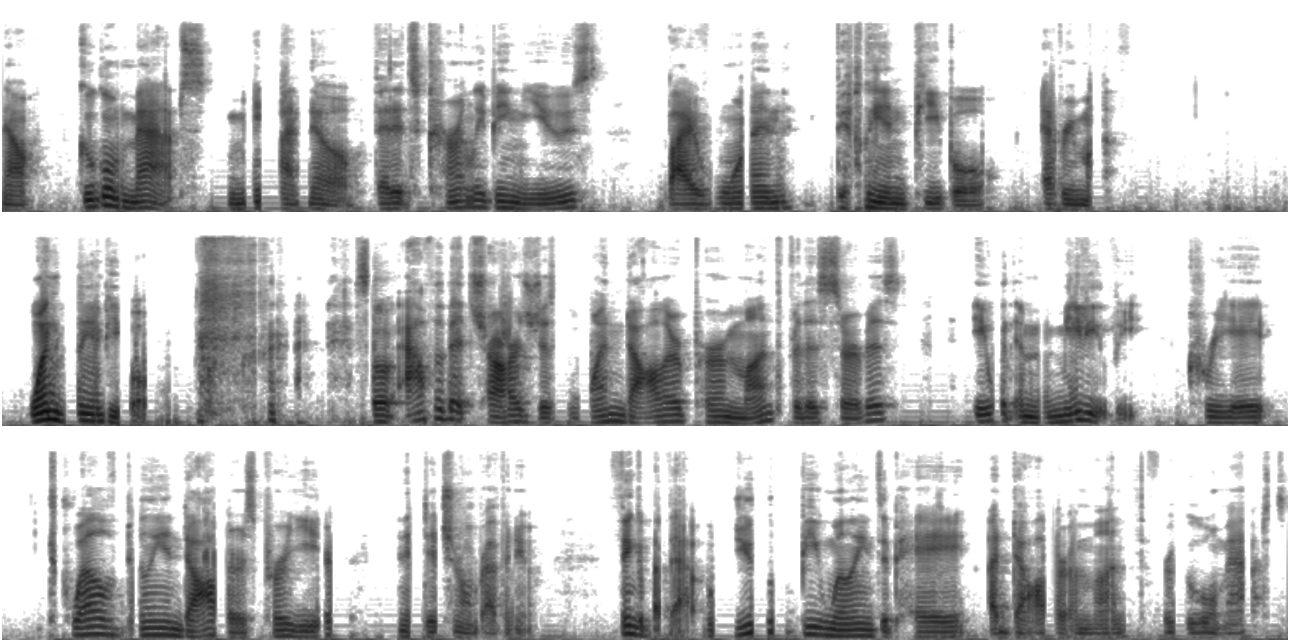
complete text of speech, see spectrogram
Now, Google Maps, you may not know that it's currently being used by 1 billion people every month. 1 billion people. So if Alphabet charged just $1 per month for this service, it would immediately create $12 billion per year in additional revenue. Think about that. Would you be willing to pay a dollar a month for Google Maps?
